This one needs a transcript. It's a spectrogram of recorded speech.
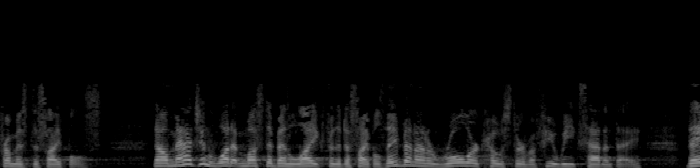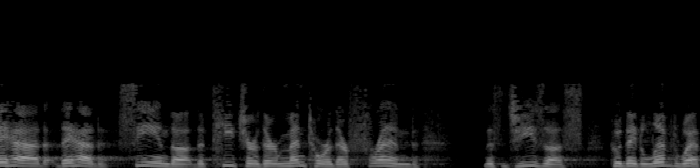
from his disciples. Now imagine what it must have been like for the disciples. They'd been on a roller coaster of a few weeks, hadn't they? They had, they had seen the, the teacher, their mentor, their friend, this Jesus, who they'd lived with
